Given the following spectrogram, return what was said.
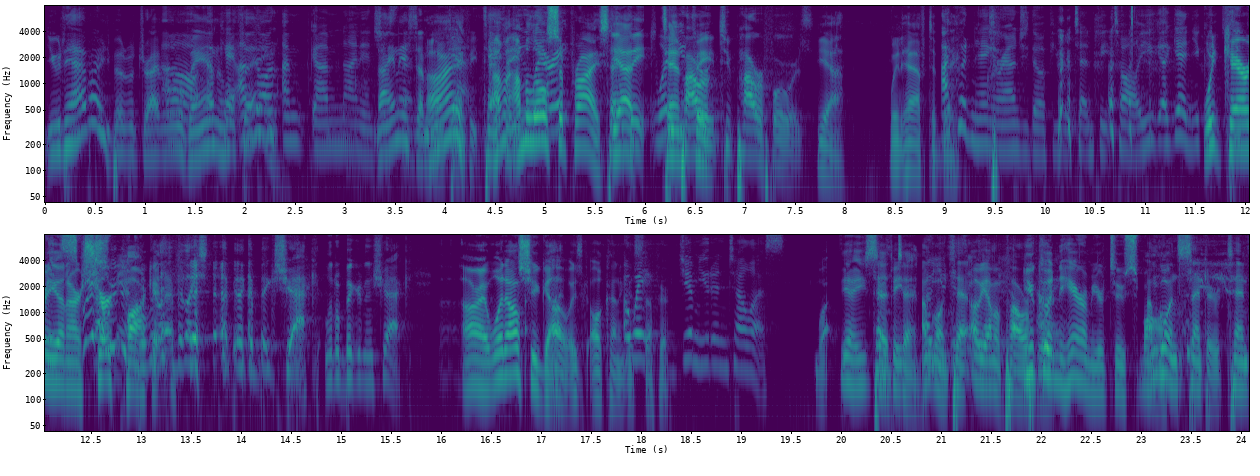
You'd have her. You'd be able to drive a little Oh, van. okay, the whole I'm thing. going. I'm, I'm nine inches. Nine then. inches. I'm All 10 feet. 10 I'm, feet. I'm a little Larry? surprised. 10 yeah, feet. What do ten you- power, feet. Two power forwards. Yeah, we'd have to be. I couldn't hang around you though if you were ten feet tall. You again, you. Could, We'd carry you in our squish shirt me. pocket. I'd be like, I'd be like a big Shaq, a little bigger than Shaq. All right, what else you got? Oh, it's all kind of Oh good wait, stuff here. Jim, you didn't tell us. What? Yeah, he said feet. 10. I'm Oh, going you did 10. Oh, yeah, I'm a power you forward. couldn't hear him. You're too small. I'm going center. 10.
